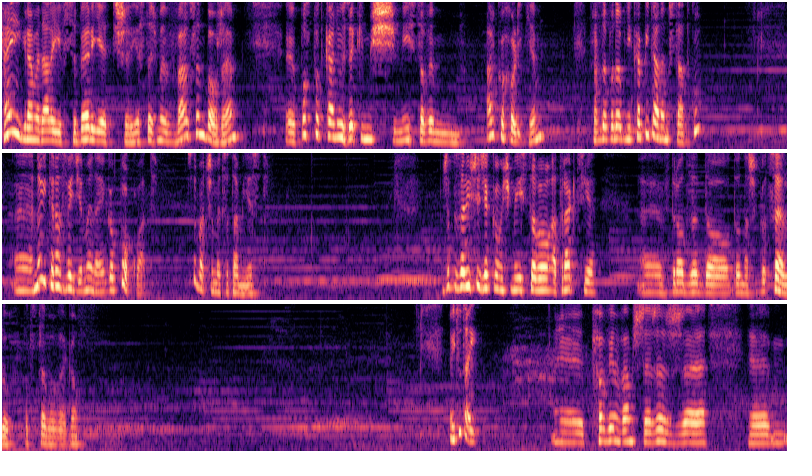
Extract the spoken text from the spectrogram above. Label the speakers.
Speaker 1: Hej, gramy dalej w Syberię 3. Jesteśmy w Walsemborze e, po spotkaniu z jakimś miejscowym alkoholikiem, prawdopodobnie kapitanem statku. E, no i teraz wejdziemy na jego pokład. Zobaczymy, co tam jest. Żeby zaliczyć jakąś miejscową atrakcję e, w drodze do, do naszego celu podstawowego. No i tutaj powiem Wam szczerze, że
